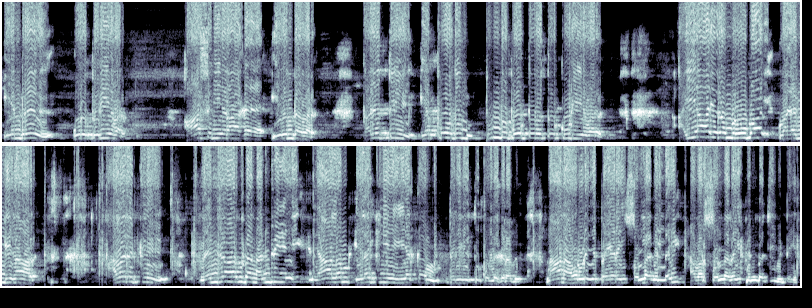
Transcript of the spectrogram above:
என்று ஒரு பெரியவர் ஆசிரியராக இருந்தவர் கழுத்தில் எப்போதும் துண்டு போட்டிருக்கக்கூடியவர் ஐயாயிரம் ரூபாய் வழங்கினார். அவருக்கு நெஞ்சார்ந்த நன்றியை ஞானம் இலக்கிய இயக்கம் தெரிவித்துக் கொள்ளுகிறது. நான் அவருடைய பெயரை சொல்லவில்லை அவர் சொன்னதை பின்பற்றி விட்டேன்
